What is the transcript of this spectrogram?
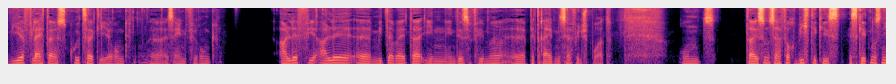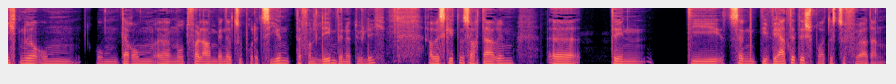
wir vielleicht als kurze Erklärung, äh, als Einführung. Alle, für alle äh, Mitarbeiter in, in dieser Firma äh, betreiben sehr viel Sport. Und da ist uns einfach wichtig ist, es geht uns nicht nur um, um darum, äh, Notfallarmbänder zu produzieren, davon leben wir natürlich, aber es geht uns auch darum, äh, den, die, sagen, die Werte des Sportes zu fördern.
